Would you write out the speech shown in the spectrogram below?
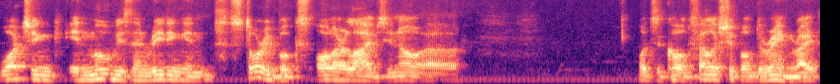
watching in movies and reading in storybooks all our lives, you know. Uh, what's it called? Fellowship of the Ring, right?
